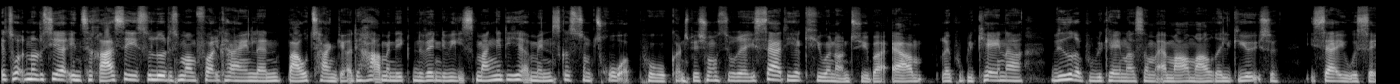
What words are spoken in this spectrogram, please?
Jeg tror, når du siger interesse i, så lyder det som om folk har en eller anden bagtanke, og det har man ikke nødvendigvis. Mange af de her mennesker, som tror på konspirationsteorier, især de her QAnon-typer, er republikanere, hvide republikanere, som er meget, meget religiøse, især i USA.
